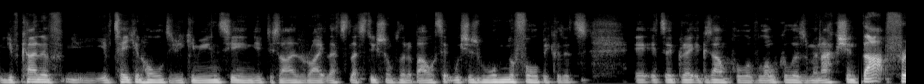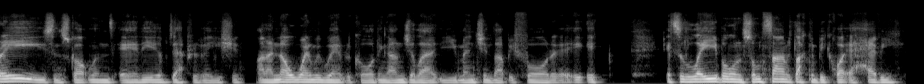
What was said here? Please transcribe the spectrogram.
You've kind of you've taken hold of your community and you've decided, right, let's let's do something about it, which is wonderful because it's it's a great example of localism in action. That phrase in Scotland, area of deprivation, and I know when we weren't recording, Angela, you mentioned that before. It, it it's a label and sometimes that can be quite a heavy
